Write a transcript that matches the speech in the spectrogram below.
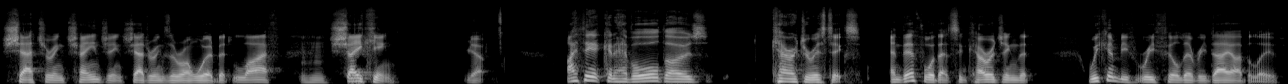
shattering, changing. Shattering is the wrong word, but life mm-hmm. shaking. Yeah. I think it can have all those characteristics. And therefore, that's encouraging that we can be refilled every day, I believe.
